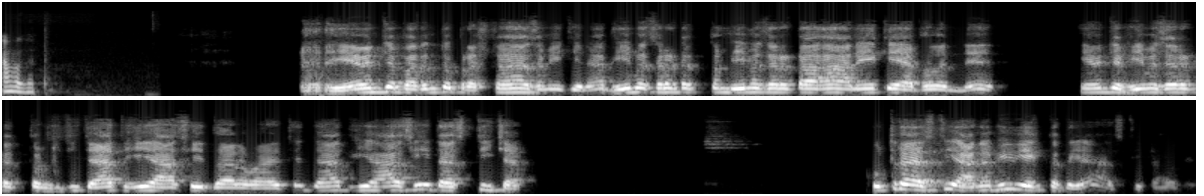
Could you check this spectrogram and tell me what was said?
अवगतम्। एवञ्च परन्तु प्रश्नः समीचीनः भीमसरटत्वं भीमसरटाः अनेके अभवन्। एवञ्च भीमसरटत्वम् इति जातिः आसीत् वा न वा इति जातिः आसीत् अस्ति च। कुत्र अस्ति अनभिव्यक्ततया अस्ति तावदेव।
